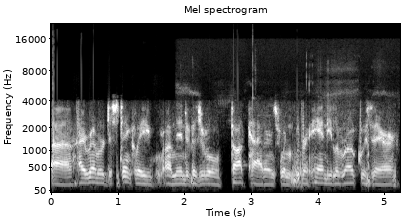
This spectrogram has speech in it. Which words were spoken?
uh, I remember distinctly on the individual thought patterns when Andy LaRocque was there.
